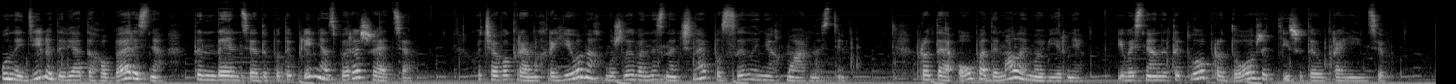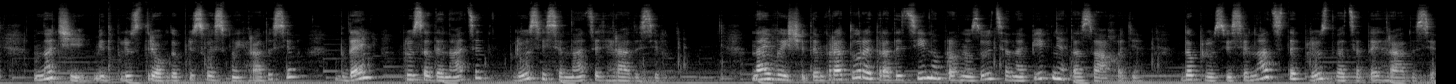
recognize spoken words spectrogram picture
У неділю 9 березня тенденція до потепління збережеться, хоча в окремих регіонах можливе незначне посилення хмарності. Проте опади малоймовірні, і весняне тепло продовжить тішити українців. Вночі від плюс 3 до плюс 8 градусів, вдень плюс 11 плюс 18 градусів. Найвищі температури традиційно прогнозуються на півдні та заході до плюс 18 плюс 20 градусів.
